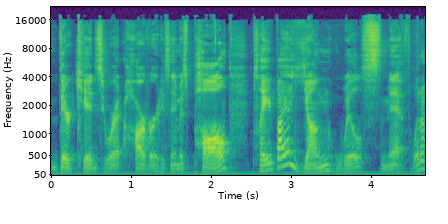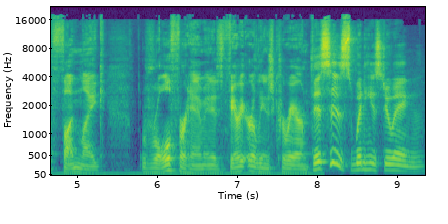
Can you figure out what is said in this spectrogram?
their kids who are at Harvard. His name is Paul, played by a young Will Smith. What a fun, like, role for him in his very early in his career. This is when he's doing.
